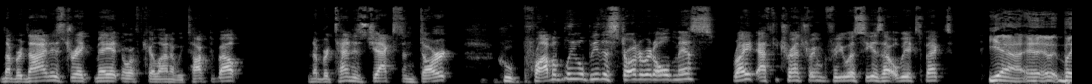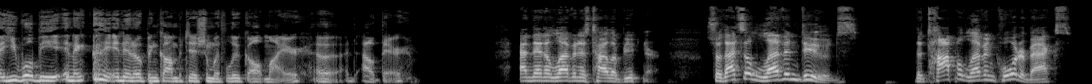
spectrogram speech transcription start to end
Number nine is Drake Maye at North Carolina. We talked about. Number 10 is Jackson Dart who probably will be the starter at Ole Miss, right? After transferring for USC. Is that what we expect? Yeah, uh, but he will be in, a, in an open competition with Luke Altmyer uh, out there. And then 11 is Tyler Buchner. So that's 11 dudes, the top 11 quarterbacks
